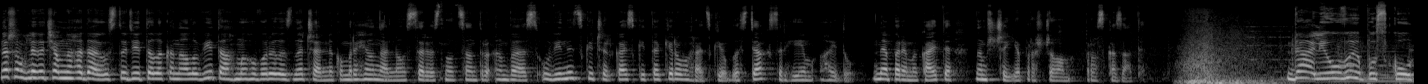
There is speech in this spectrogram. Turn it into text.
Нашим глядачам нагадаю, у студії телеканалу Віта ми говорили з начальником регіонального сервісного центру МВС у Вінницькій, Черкаській та Кіровоградській областях Сергієм Гайду. Не перемикайте, нам ще є про що вам розказати. Далі у випуску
